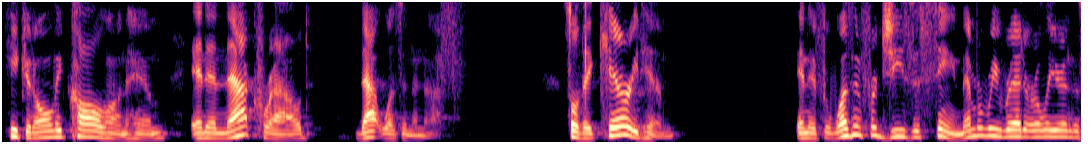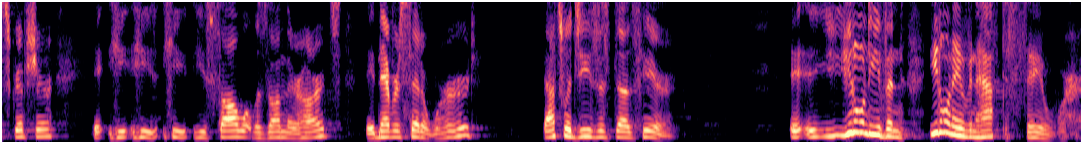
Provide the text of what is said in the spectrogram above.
He could only call on him. And in that crowd, that wasn't enough. So they carried him and if it wasn't for Jesus seeing, remember we read earlier in the scripture, he, he, he, he saw what was on their hearts. They never said a word. That's what Jesus does here. you, don't even, you don't even have to say a word.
